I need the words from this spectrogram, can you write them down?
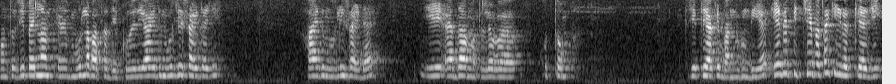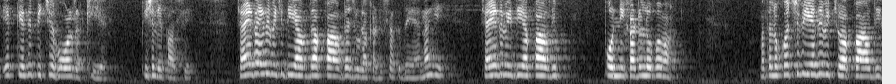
ਹੁਣ ਤੁਸੀਂ ਪਹਿਲਾਂ ਅਹ, ਪਾਸਾ ਦੇਖੋ ਇਹਦੀ ਆ ਇਹਦੀ ਮੂਹਰਲੀ ਸਾਈਡ ਹੈ ਜੀ। ਆ ਇਹਦੀ ਮੂਹਰਲੀ ਸਾਈਡ ਹੈ। ਇਹ ਇਹਦਾ ਮਤਲਬ ਉੱਤੋਂ ਜਿੱਥੇ ਆ ਕੇ ਬੰਦ ਹੁੰਦੀ ਹੈ। ਇਹਦੇ ਪਿੱਛੇ ਪਤਾ ਕੀ ਰੱਖਿਆ ਜੀ? ਇੱਕ ਇਹਦੇ ਪਿੱਛੇ ਹੋਲ ਰੱਖੀ ਹੈ, ਪਿਛਲੇ ਪਾਸੇ। ਚਾਹੇ ਤਾਂ ਇਹਦੇ ਵਿੱਚ ਦੀ ਆਪਦਾ ਆਪਾਂ ਆਪਦਾ ਜੂੜਾ ਕੱਢ ਸਕਦੇ ਆ ਨਾ ਜੀ। ਚਾਹੇ ਇਹਦੇ ਵਿੱਚ ਦੀ ਆਪਾਂ ਆਪਦੀ ਪੋਨੀ ਕੱਢ ਲਓ ਭਾਵਾਂ। ਮਤਲਬ ਕੁਝ ਵੀ ਇਹਦੇ ਵਿੱਚੋਂ ਆਪਾਂ ਆਪਦੀ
